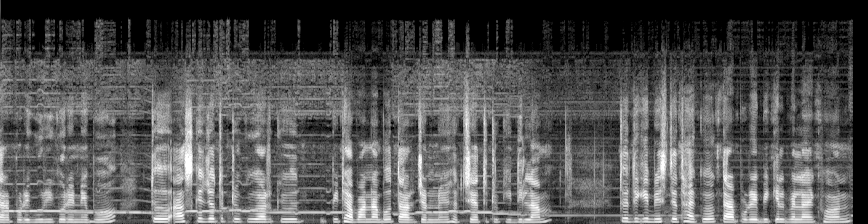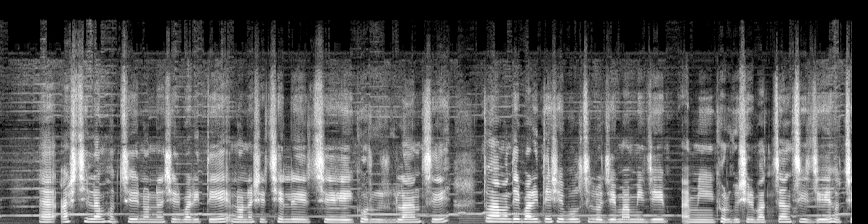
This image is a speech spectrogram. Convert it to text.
তারপরে গুঁড়ি করে নেব। তো আজকে যতটুকু আর কি পিঠা বানাবো তার জন্যই হচ্ছে এতটুকুই দিলাম। তো এদিকে ভিজতে থাকুক, তারপরে বিকেলবেলা এখন আসছিলাম হচ্ছে ননাসের বাড়িতে। ননাসের ছেলে হচ্ছে এই খরগোশগুলো আনছে। তো আমাদের বাড়িতে এসে বলছিল যে, মামি, যে আমি খরগোশের বাচ্চা আনছি, যে হচ্ছে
